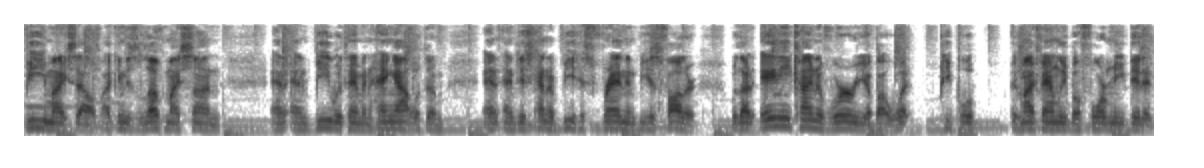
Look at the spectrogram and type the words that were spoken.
be myself. I can just love my son and, and be with him and hang out with him and, and just kind of be his friend and be his father without any kind of worry about what people in my family before me did it.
